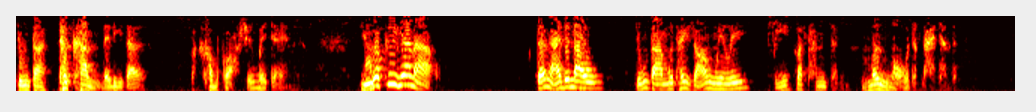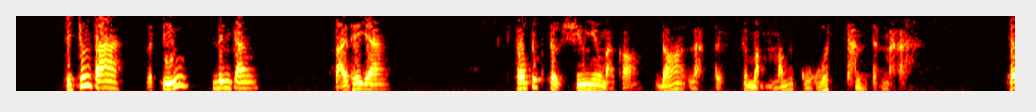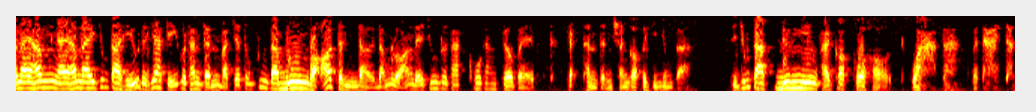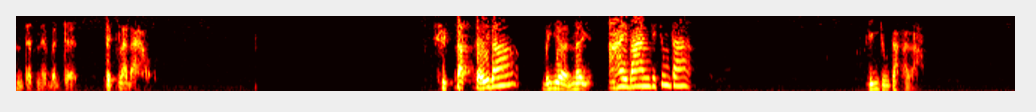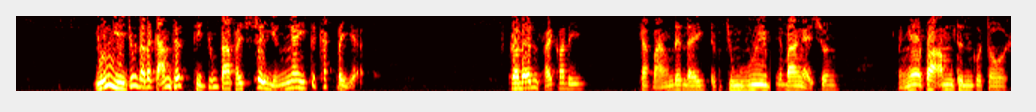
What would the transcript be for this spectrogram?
Chúng ta thực hành để đi tới và không còn sự bê trễ dù bất cứ giá nào, trở ngại đến đâu, chúng ta mới thấy rõ nguyên lý chỉ có thanh tịnh mới ngộ được đại thanh tịnh. Thì chúng ta là tiểu linh căn tại thế gian. Cấu trúc từ siêu nhiên mà có, đó là từ cái mầm móng của thanh tịnh mà ra cho nên hôm ngày hôm nay chúng ta hiểu được giá trị của thanh tịnh và cho chúng ta buông bỏ tình đời động loạn để chúng ta cố gắng trở về các thanh tịnh sẵn có của chính chúng ta. Thì chúng ta đương nhiên phải có cơ hội hòa tan với đại thanh tịnh này bên trên, tức là đạo. Sự trật tự đó bây giờ nơi ai ban cho chúng ta? Chính chúng ta phải làm. Những gì chúng ta đã cảm thức thì chúng ta phải xây dựng ngay tức khắc bây giờ. Có đến phải có đi. Các bạn đến đây trong chung vui những ba ngày xuân. Nghe qua âm thanh của tôi.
